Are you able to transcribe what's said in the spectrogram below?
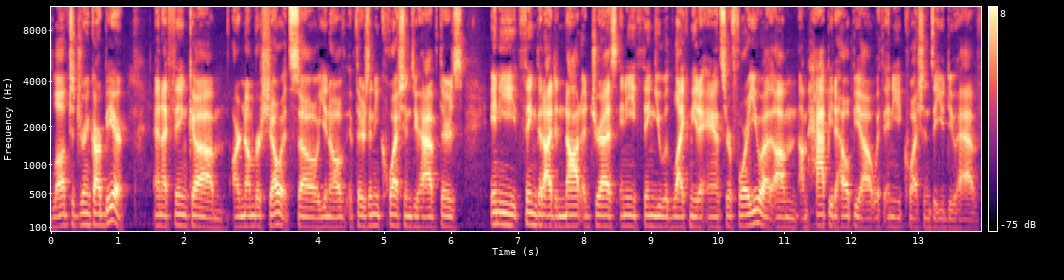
love to drink our beer. And I think um, our numbers show it. So you know if, if there's any questions you have, if there's anything that I did not address, anything you would like me to answer for you, I, um, I'm happy to help you out with any questions that you do have.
